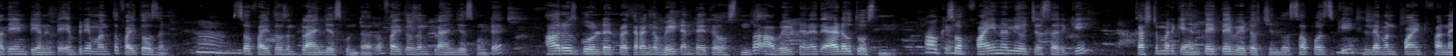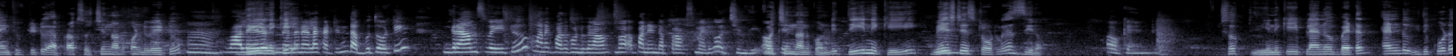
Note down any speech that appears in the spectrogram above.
అదేంటి అని అంటే every month five thousand. So five thousand plan చేసుకుంటారు. ఫైవ్ థౌసండ్ ప్లాన్ చేసుకుంటే ఆ రోజు గోల్డ్ రేట్ ప్రకారంగా వెయిట్ ఎంత అయితే వస్తుందో ఆ వెయిట్ అనేది యాడ్ అవుతూ వస్తుంది. ఓకే. సో ఫైనల్లీ వచ్చేసరికి కస్టమర్కి ఎంతైతే వెయిట్ వచ్చిందో సపోజ్కి eleven point nine fifty two approx వచ్చింది అనుకోండి వెయిట్ నెల నెల కట్టిన డబ్బుతోటి గ్రామ్స్ వెయిట్ మనకి పదకొండు గ్రామ్ పన్నెండు అప్రాక్సిమేట్గా వచ్చింది వచ్చింది అనుకోండి దీనికి వేస్టేజ్ టోటల్గా జీరో ఓకే అండి. సో దీనికి ఈ ప్లాన్ బెటర్ అండ్ ఇది కూడా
